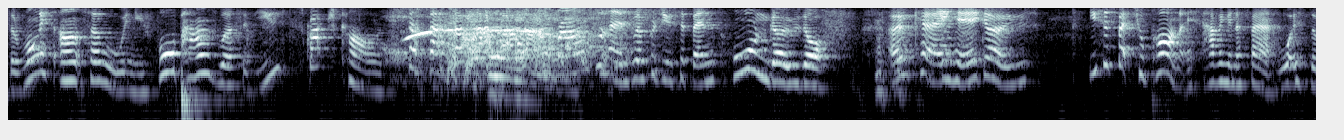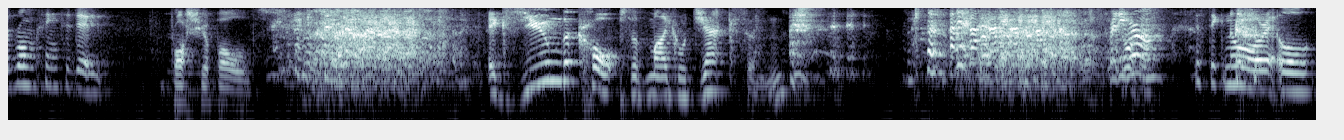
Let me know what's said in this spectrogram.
The wrongest answer will win you £4 worth of used scratch cards. the round will end when producer Ben's horn goes off. Okay, here goes. You suspect your partner is having an affair. What is the wrong thing to do? Wash your balls. Exhume the corpse of Michael Jackson. Pretty wrong. Just ignore it all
